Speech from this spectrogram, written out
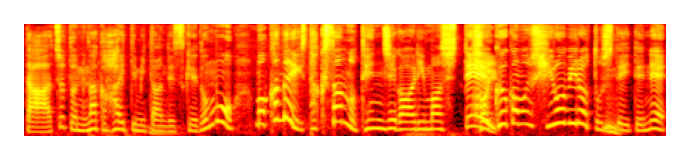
ターちょっとね中入ってみたんですけれども、まあ、かなりたくさんの展示がありまして、はい。空間も広々としていてね、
